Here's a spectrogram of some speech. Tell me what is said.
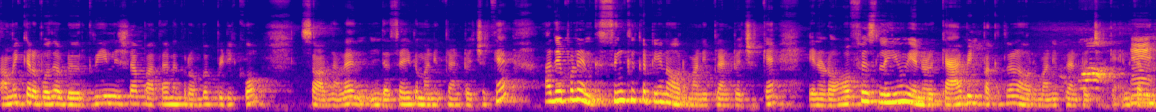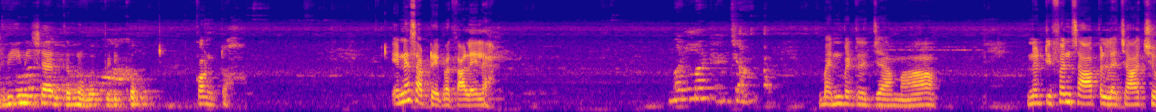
சமைக்கிற போது அப்படி ஒரு க்ரீனிஷாக பார்த்தா எனக்கு ரொம்ப பிடிக்கும். ஸோ அதனால் இந்த சைடு மணி பிளான்ட் வச்சுருக்கேன். அதே போல் எனக்கு சிங்க்கு கிட்டேயும் நான் ஒரு மணி பிளான்ட் வச்சுருக்கேன். என்னோடய ஆஃபீஸ்லேயும் என்னோடய கேபின் பக்கத்தில் நான் ஒரு மணி பிளான்ட் வச்சுருக்கேன். எனக்கு அது க்ரீனிஷாக இருக்கிறது ரொம்ப பிடிக்கும். கொண்டோம் என்ன சாப்பிட்டேன் இப்போ காலையில்? Bun butter jam bun butter ஜாமா இன்னும் டிஃபன் சாப்பிடல சாச்சு.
